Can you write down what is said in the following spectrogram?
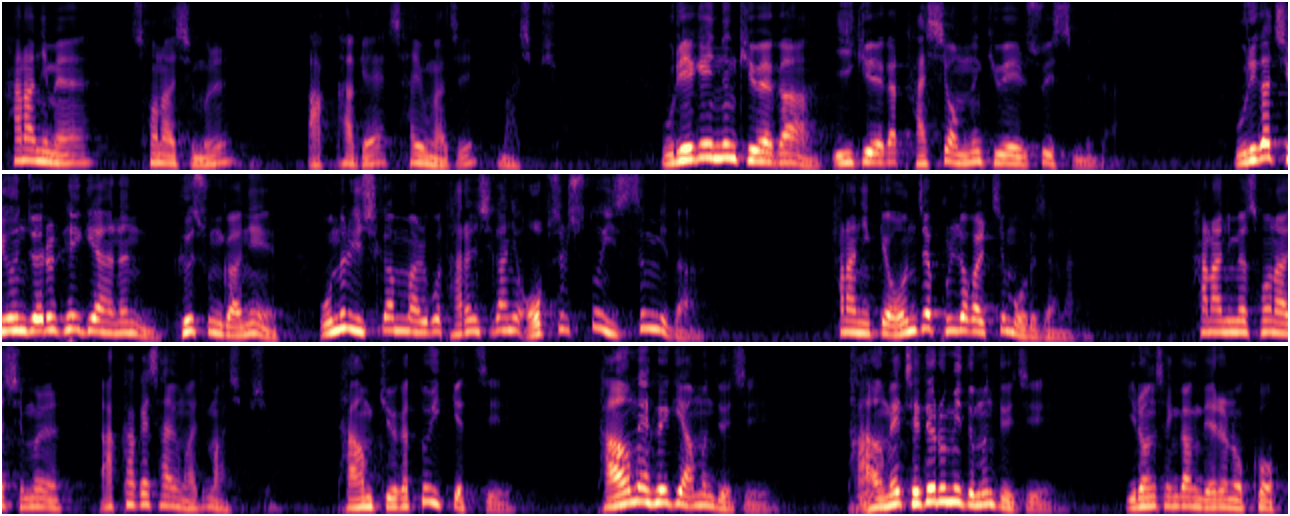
하나님의 선하심을 악하게 사용하지 마십시오. 우리에게 있는 기회가 이 기회가 다시 없는 기회일 수 있습니다. 우리가 지은 죄를 회개하는 그 순간이 오늘 이 시간 말고 다른 시간이 없을 수도 있습니다. 하나님께 언제 불려갈지 모르잖아요. 하나님의 선하심을 악하게 사용하지 마십시오. 다음 기회가 또 있겠지. 다음에 회개하면 되지. 다음에 제대로 믿으면 되지. 이런 생각 내려놓고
